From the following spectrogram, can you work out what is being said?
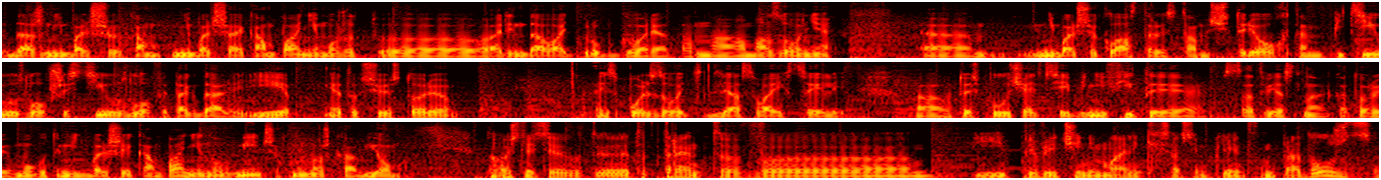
даже небольшой, ком, небольшая компания может э, арендовать, грубо говоря, там на Амазоне небольшой кластер из там, четырех, там, пяти узлов, шести узлов и так далее. И эту всю историю использовать для своих целей. Э, то есть получать все бенефиты, соответственно, которые могут иметь большие компании, но в меньших немножко объемах. А вы считаете, вот этот тренд в и привлечение маленьких совсем клиентов он продолжится?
